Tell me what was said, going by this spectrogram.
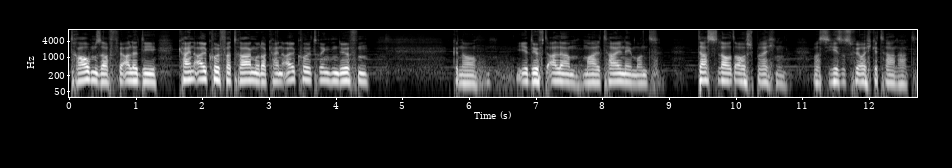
Traubensaft für alle, die keinen Alkohol vertragen oder keinen Alkohol trinken dürfen. Genau, ihr dürft alle mal teilnehmen und das laut aussprechen, was Jesus für euch getan hat.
